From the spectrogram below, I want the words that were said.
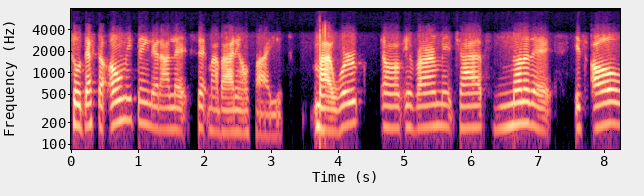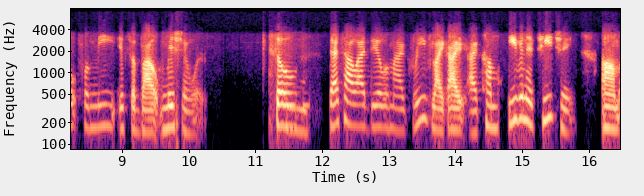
So that's the only thing that I let set my body on fire. My work um, environment, jobs, none of that. It's all for me. It's about mission work. So mm-hmm. that's how I deal with my grief. Like I, I come even in teaching. Um,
